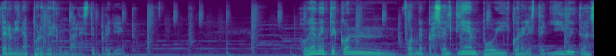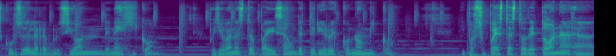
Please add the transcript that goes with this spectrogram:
termina por derrumbar este proyecto. Obviamente conforme pasó el tiempo y con el estallido y transcurso de la Revolución de México, pues llevó a nuestro país a un deterioro económico. Y por supuesto esto detona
